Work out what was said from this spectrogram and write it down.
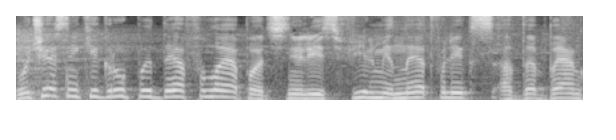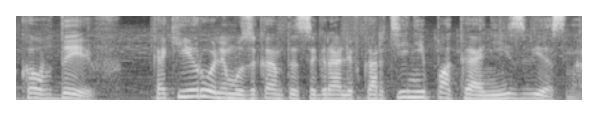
Участники группы Def Leppard снялись в фильме Netflix «The Bank of Dave». Какие роли музыканты сыграли в картине, пока неизвестно.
